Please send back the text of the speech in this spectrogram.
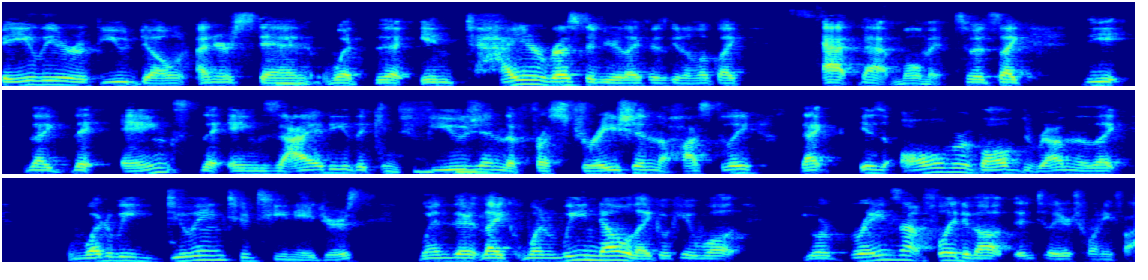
failure if you don't understand mm-hmm. what the entire rest of your life is going to look like at that moment so it's like the like the angst the anxiety the mm-hmm. confusion the frustration the hostility that is all revolved around the like what are we doing to teenagers when they're like when we know like okay well your brain's not fully developed until you're 25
